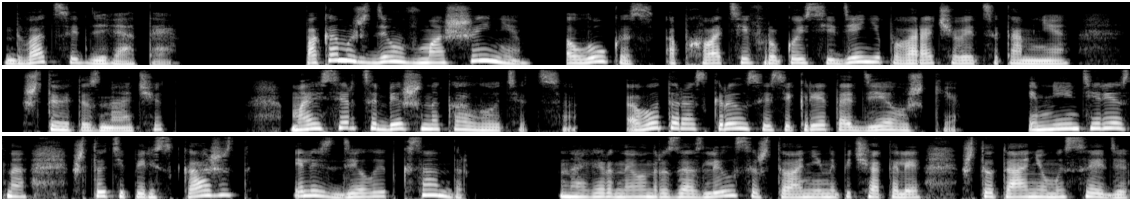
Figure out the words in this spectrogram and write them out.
29. Пока мы ждем в машине, Лукас, обхватив рукой сиденье, поворачивается ко мне. Что это значит? Мое сердце бешено колотится. Вот и раскрылся секрет о девушке. И мне интересно, что теперь скажет или сделает Ксандр. Наверное, он разозлился, что они напечатали что-то о нем и Сэдди.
